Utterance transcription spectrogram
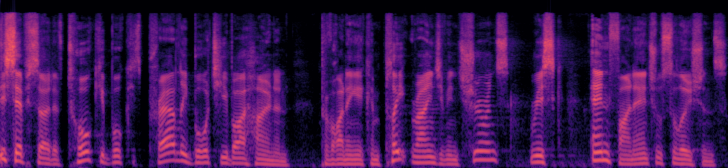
This episode of Talk Your Book is proudly brought to you by Honan, providing a complete range of insurance, risk, and financial solutions.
